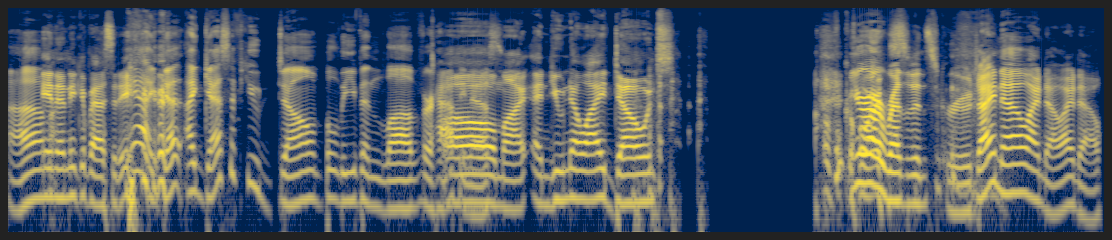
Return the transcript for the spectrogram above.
Um, In any capacity. yeah, I guess, I guess if you don't believe in love or happiness, Oh my! And you know I don't. You're our resident Scrooge. I know, I know, I know.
